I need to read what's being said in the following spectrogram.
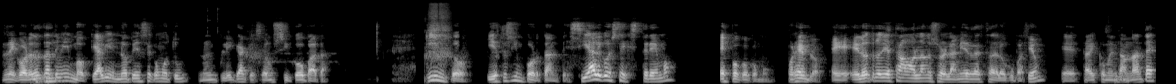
recordarte a ti mismo que alguien no piense como tú no implica que sea un psicópata. Quinto, y esto es importante, si algo es extremo, es poco común. Por ejemplo, eh, el otro día estábamos hablando sobre la mierda esta de la ocupación, que estáis comentando antes,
